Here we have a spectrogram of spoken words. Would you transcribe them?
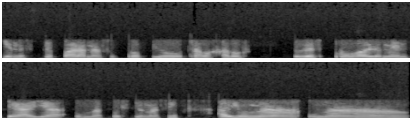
quienes preparan a su propio trabajador. Entonces, probablemente haya una cuestión así. Hay una, una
